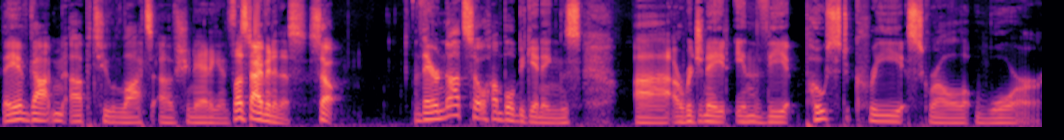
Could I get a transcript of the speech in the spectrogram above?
they have gotten up to lots of shenanigans. Let's dive into this. So, their not so humble beginnings uh, originate in the post Kree Skrull War.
